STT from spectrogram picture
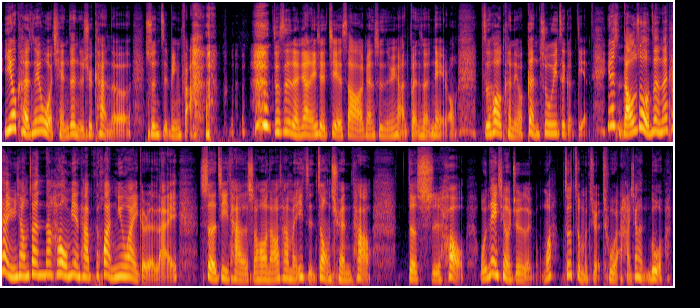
也有可能是因为我前阵子去看了《孙子兵法》。就是人家的一些介绍啊，跟《孙子兵法》本身的内容，之后可能有更注意这个点。因为老实说，我真的在看《云翔传》，那后面他换另外一个人来设计他的时候，然后他们一直中圈套的时候，我内心我觉得哇，这怎么觉得突然好像很弱？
